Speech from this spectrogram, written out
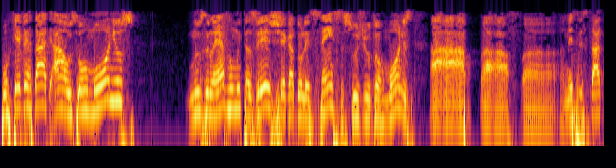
Porque é verdade, ah, os hormônios nos levam muitas vezes, chega a adolescência, surgem os hormônios, a, a, a, a necessidade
